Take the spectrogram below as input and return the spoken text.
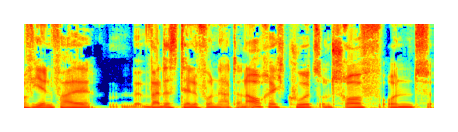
Auf jeden Fall war das Telefonat dann auch recht kurz und schroff und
